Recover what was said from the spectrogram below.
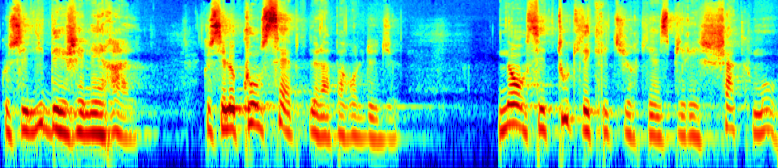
que c'est l'idée générale, que c'est le concept de la parole de Dieu. Non, c'est toute l'écriture qui a inspiré chaque mot.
